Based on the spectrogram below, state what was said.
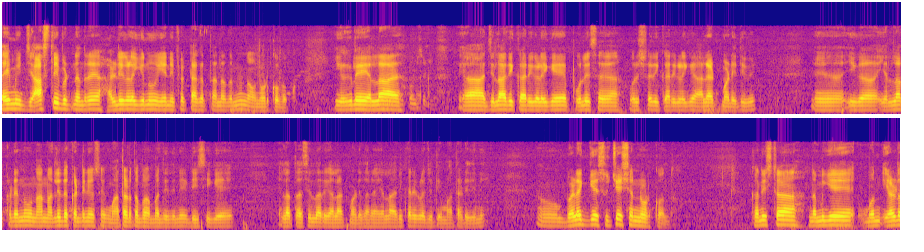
ಟೈಮಿಗೆ ಜಾಸ್ತಿ ಬಿಟ್ಟನಂದರೆ ಹಳ್ಳಿಗಳಿಗೂ ಏನು ಇಫೆಕ್ಟ್ ಆಗುತ್ತೆ ಅನ್ನೋದನ್ನು ನಾವು ನೋಡ್ಕೋಬೇಕು. ಈಗಲೇ ಎಲ್ಲ ಜಿಲ್ಲಾಧಿಕಾರಿಗಳಿಗೆ ಪೊಲೀಸ್ ವರಿಷ್ಠಾಧಿಕಾರಿಗಳಿಗೆ ಅಲರ್ಟ್ ಮಾಡಿದ್ದೀವಿ. ಈಗ ಎಲ್ಲ ಕಡೆನೂ ನಾನು ಅಲ್ಲಿದ್ದ ಕಂಟಿನ್ಯೂಸ್ ಆಗಿ ಮಾತಾಡ್ತಾ ಬಂದಿದ್ದೀನಿ ಡಿ ಸಿಗೆ ಎಲ್ಲ ತಹಸೀಲ್ದಾರಿಗೆ ಅಲಾಟ್ ಮಾಡಿದ್ದಾರೆ, ಎಲ್ಲ ಅಧಿಕಾರಿಗಳ ಜೊತೆಗೆ ಮಾತಾಡಿದ್ದೀನಿ. ಬೆಳಗ್ಗೆ ಸಿಚುಯೇಷನ್ ನೋಡ್ಕೊಂಡು ಕನಿಷ್ಠ ನಮಗೆ ಒಂದು ಎರಡು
